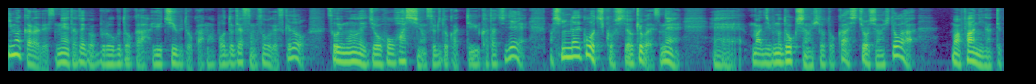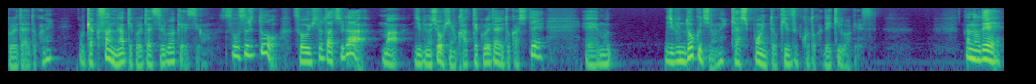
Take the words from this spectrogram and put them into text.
今からですね例えばブログとか YouTube とか、まあ、ポッドキャストもそうですけどそういうもので情報発信をするとかっていう形で、まあ、信頼構築をしておけばですね、えー、まあ、自分の読者の人とか視聴者の人が、ま、ファンになってくれたりとかねお客さんになってくれたりするわけですよ。そうするとそういう人たちが、ま、自分の商品を買ってくれたりとかして、えー、もう自分独自のねキャッシュポイントを築くことができるわけです。なので、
